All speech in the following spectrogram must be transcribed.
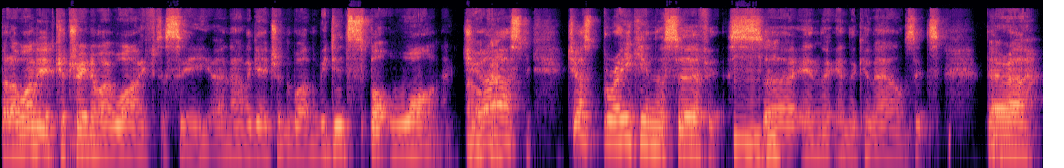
but I wanted Katrina, my wife, to see an alligator in the wild, and we did spot one, just okay. just breaking the surface mm-hmm. uh, in the in the canals. It's there are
